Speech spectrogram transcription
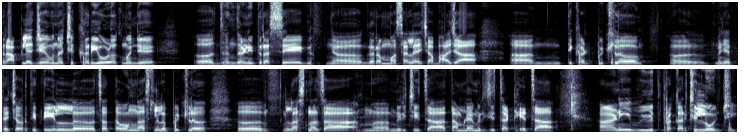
तर आपल्या जेवणाची खरी ओळख म्हणजे झणझणीत रस्से गरम मसाल्याच्या भाज्या तिखट पिठलं म्हणजे त्याच्यावरती तेलचा तवंग असलेलं पिठलं लसणाचा मिरचीचा तांबड्या मिरचीचा ठेचा आणि विविध प्रकारची लोणची.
